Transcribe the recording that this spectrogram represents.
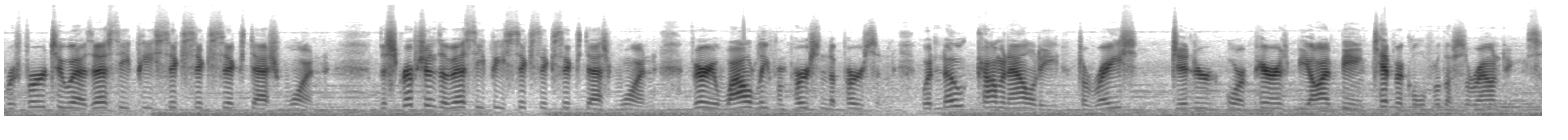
referred to as SCP-666-1. Descriptions of SCP-666-1 vary wildly from person to person, with no commonality to race, gender, or appearance beyond being typical for the surroundings.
